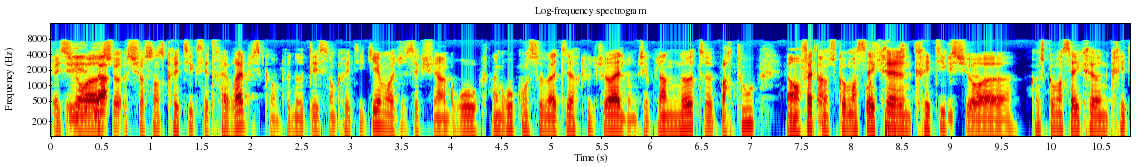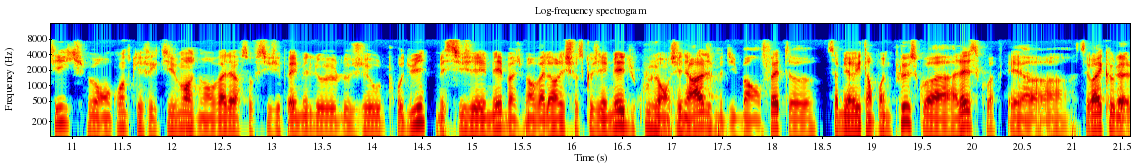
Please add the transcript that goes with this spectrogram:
Et sur, là- sur, sur Sens Critique, c'est très vrai, puisqu'on peut noter sans critiquer. Moi, je sais que je suis un gros, un gros consommateur culturel, donc j'ai plein de notes partout. Et en fait, Putain, quand je commence à écrire une critique sur, quand je commence à écrire une critique, je me rends compte qu'effectivement, je mets en valeur, sauf si si j'ai pas aimé le, le jeu ou le produit, mais si j'ai aimé, ben je mets en valeur les choses que j'ai aimé. Et du coup, en général, je me dis, bah en fait, euh, ça mérite un point de plus, quoi, à l'aise, quoi. Et euh, c'est vrai que la-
